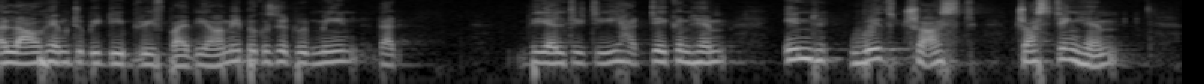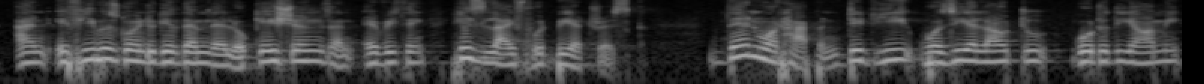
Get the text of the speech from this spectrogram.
allow him to be debriefed by the army because it would mean that the LTTE, had taken him in with trust, trusting him, and if he was going to give them their locations and everything, his life would be at risk. Then what happened? Did he, was he allowed to go to the army?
